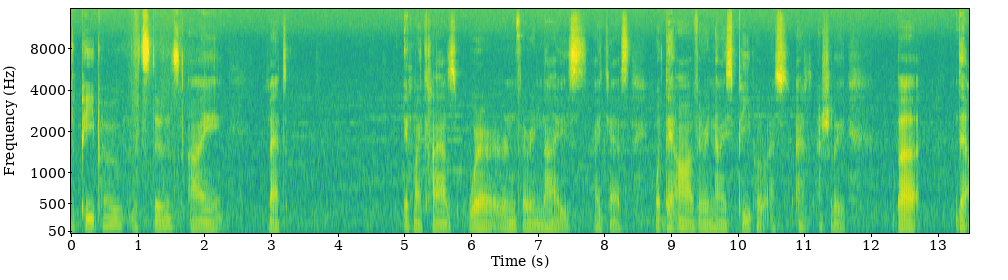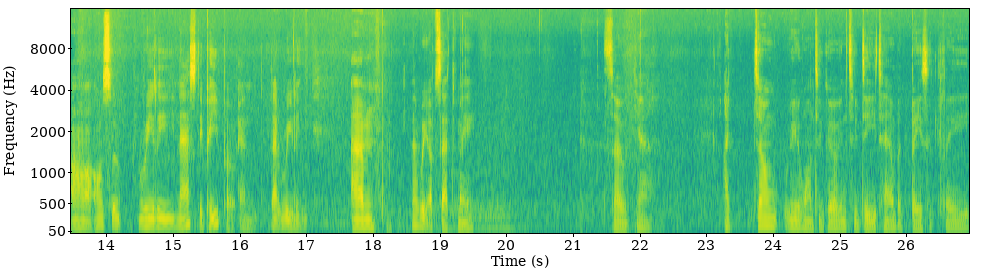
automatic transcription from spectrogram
the people, the students I met in my class weren't very nice, I guess. Well, they are very nice people, as, as actually, but there are also really nasty people, and that really, um, that really upset me. So yeah, I don't really want to go into detail, but basically,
